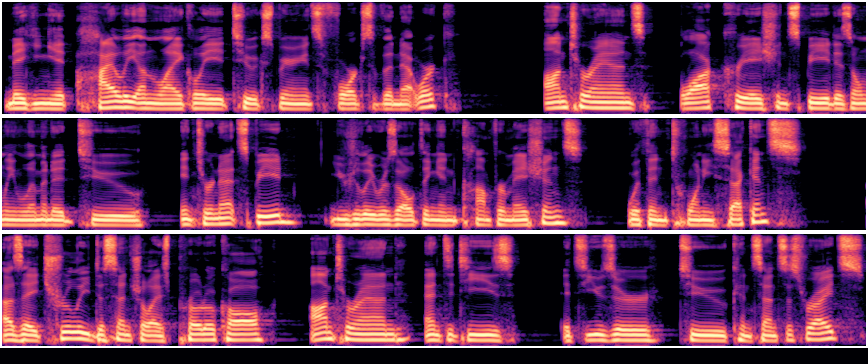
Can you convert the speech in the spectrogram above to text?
making it highly unlikely to experience forks of the network. Ontorand's block creation speed is only limited to internet speed, usually resulting in confirmations within 20 seconds. As a truly decentralized protocol, Ontorand entities its user to consensus rights,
